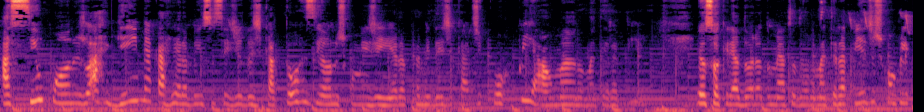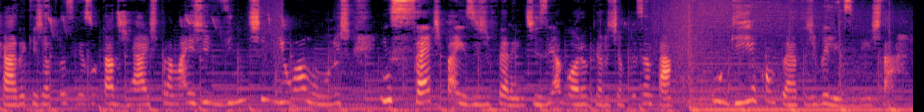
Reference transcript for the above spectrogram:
Há cinco anos larguei minha carreira bem-sucedida de 14 anos como engenheira para me dedicar de corpo e alma à aromaterapia. Eu sou criadora do método Aromaterapia Descomplicada, que já trouxe resultados reais para mais de 20 mil alunos em sete países diferentes. E agora eu quero te apresentar o Guia Completo de Beleza e Bem-Estar.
